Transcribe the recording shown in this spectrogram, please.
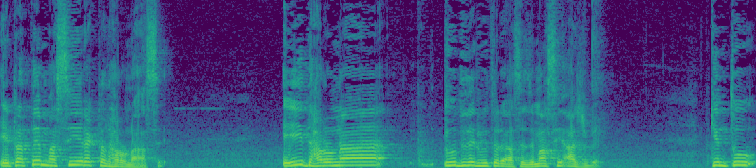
এটাতে মাসিহের একটা ধারণা আছে। এই ধারণা ইহুদিদের ভিতরে আছে যে মাসি আসবে। কিন্তু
